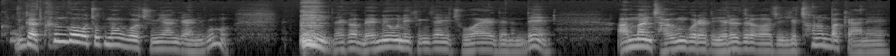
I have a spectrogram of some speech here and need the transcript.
큰 그러니까 큰 거고 조그만 거가 중요한 게 아니고 내가 매매운이 굉장히 좋아야 되는데 암만 작은 거라도 예를 들어 가지고 이게 천 원밖에 안 해.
